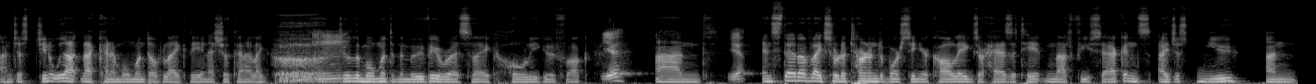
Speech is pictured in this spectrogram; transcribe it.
and just do you know that that kind of moment of like the initial kind of like, do you know the moment in the movie where it's like, holy good fuck, Yeah. and Yeah. instead of like sort of turning to more senior colleagues or hesitating that few seconds, I just knew and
